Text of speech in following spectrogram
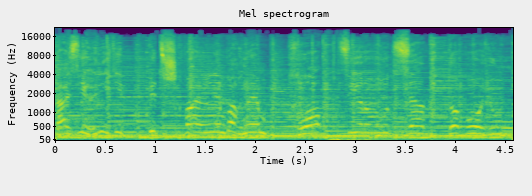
та зігріті під шквальним вогнем, хлопці рвуться до бою.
